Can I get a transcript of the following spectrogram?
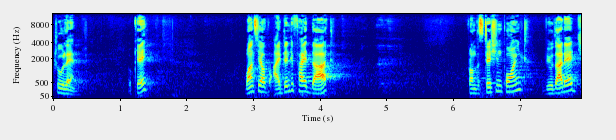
true length. Okay. Once you have identified that from the station point, view that edge.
